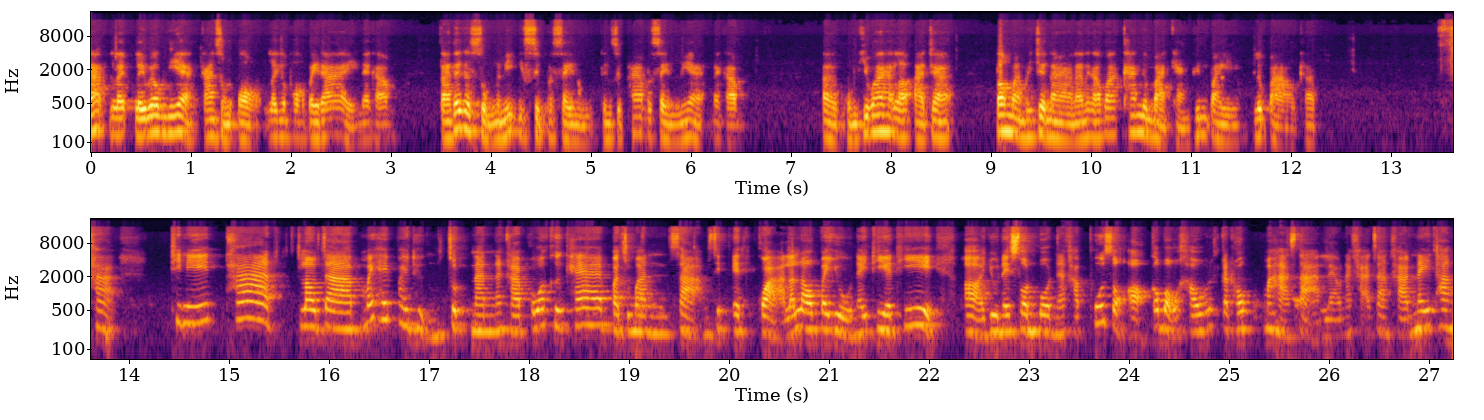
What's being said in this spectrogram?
ณเลเวลนี่ยการส่งออกเรายังพอไปได้นะครับ แต่ถ้าเกิดสูงกว่านี้อีกสิบเปอร์เซ็นถึงสิบห้าเปอร์เซ็นเนี่ยนะครับผมคิดว่าเราอาจจะต้องมาพิจารณาแล้วนะครับ ว่าค่าเงินบาทแข็งขึ้นไปหรือเปล่าครับ ค่ะ ทีนี้ถ้าเราจะไม่ให้ไปถึงจุดนั้นนะคะ เพราะว่าคือแค่ปัจจุบัน 31 กว่า แล้วเราไปอยู่ในเทียที่ออยู่ในโซนบนนะคะผู้ส่งออกก็บอกว่าเขากระทบมหาศาลแล้วนะคะ อาจารย์คะในทาง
